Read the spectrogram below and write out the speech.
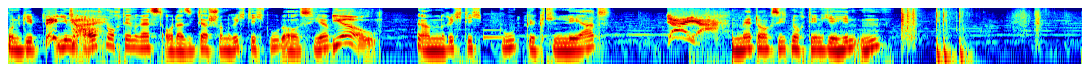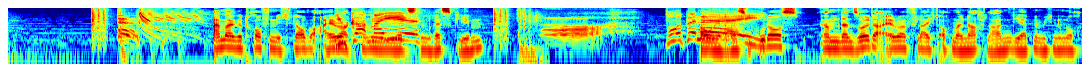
Und gibt Big ihm time. auch noch den Rest. Oh, da sieht das schon richtig gut aus hier. Yo. Ähm, richtig gut geklärt. Ja, ja. Mad Dog sieht noch den hier hinten. Einmal getroffen. Ich glaube, Ira kann ihm jetzt den Rest geben. Flippin' Oh ja, das sieht gut aus. Ähm, dann sollte Ira vielleicht auch mal nachladen. Die hat nämlich nur noch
